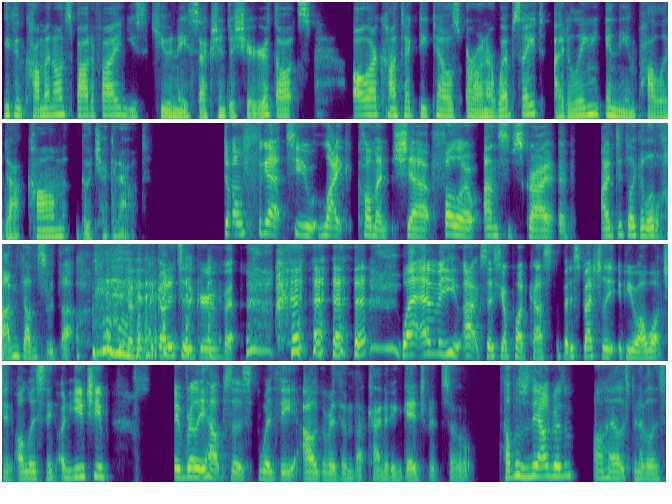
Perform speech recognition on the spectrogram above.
You can comment on Spotify and use the Q&A section to share your thoughts. All our contact details are on our website, idlingintheimpala.com. Go check it out. don't forget to like, comment, share, follow, and subscribe. I did like a little hand dance with that. I got, it- I got into the groove of it. Wherever you access your podcast, but especially if you are watching or listening on YouTube, it really helps us with the algorithm, that kind of engagement. So help us with the algorithm. All hail its benevolence.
